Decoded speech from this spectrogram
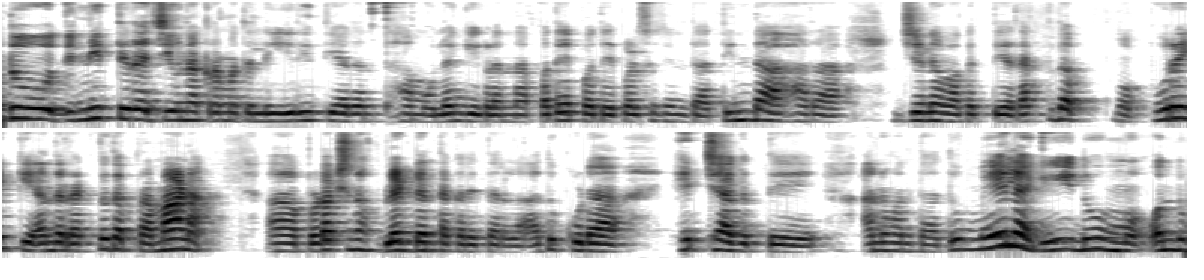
ಒಂದು ದಿನನಿತ್ಯದ ಜೀವನ ಕ್ರಮದಲ್ಲಿ ಈ ರೀತಿಯಾದಂತಹ ಮೂಲಂಗಿಗಳನ್ನು ಪದೇ ಪದೇ ಬಳಸೋದ್ರಿಂದ ತಿಂದ ಆಹಾರ ಜೀರ್ಣವಾಗುತ್ತೆ. ರಕ್ತದ ಪೂರೈಕೆ ಅಂದರೆ ರಕ್ತದ ಪ್ರಮಾಣ ಪ್ರೊಡಕ್ಷನ್ ಆಫ್ ಬ್ಲಡ್ ಅಂತ ಕರೀತಾರಲ್ಲ, ಅದು ಕೂಡ ಹೆಚ್ಚಾಗುತ್ತೆ ಅನ್ನುವಂಥದ್ದು. ಮೇಲಾಗಿ ಇದು ಒಂದು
